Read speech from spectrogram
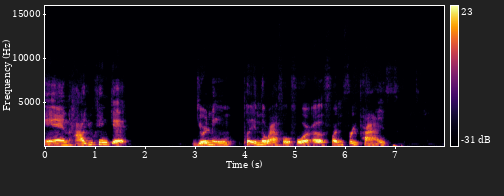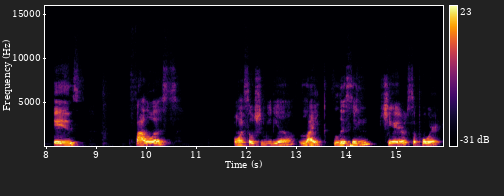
and how you can get your name put in the raffle for a fun free prize is Follow us on social media, like, listen, share, support.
